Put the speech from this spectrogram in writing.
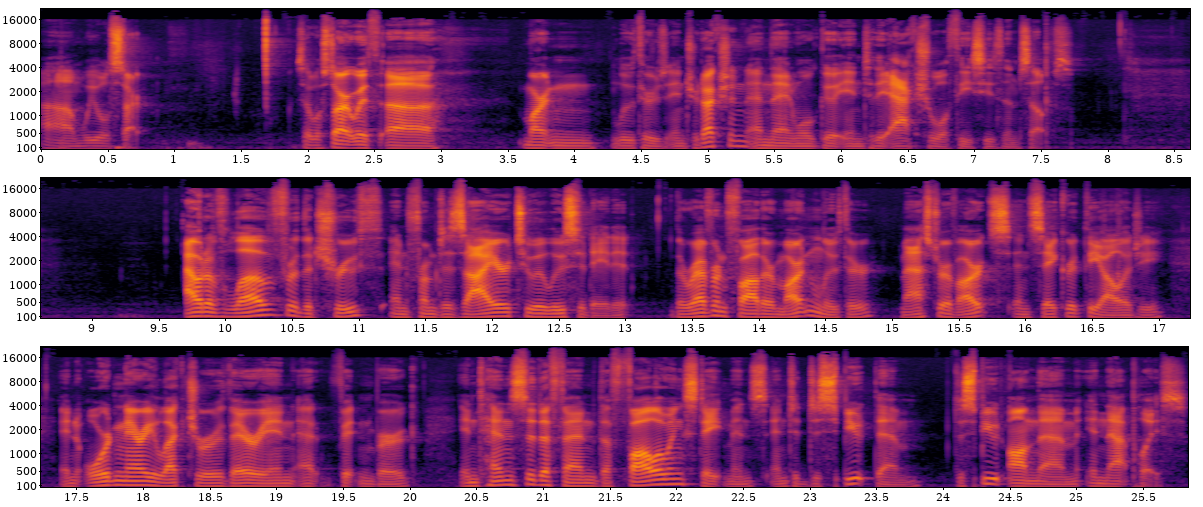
um, we will start. So, we'll start with uh, Martin Luther's introduction, and then we'll go into the actual theses themselves. Out of love for the truth and from desire to elucidate it, the Reverend Father Martin Luther, Master of Arts and Sacred Theology, an ordinary lecturer therein at Wittenberg, intends to defend the following statements and to dispute them, dispute on them in that place.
